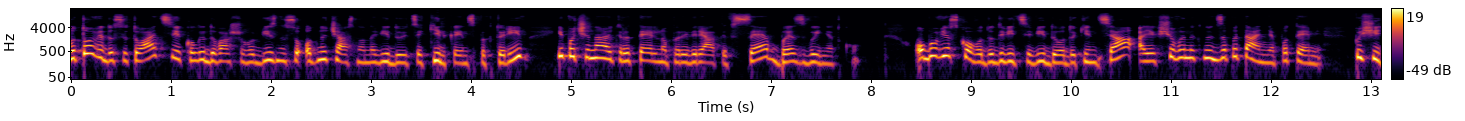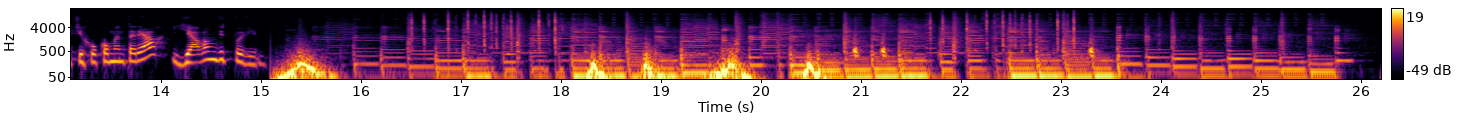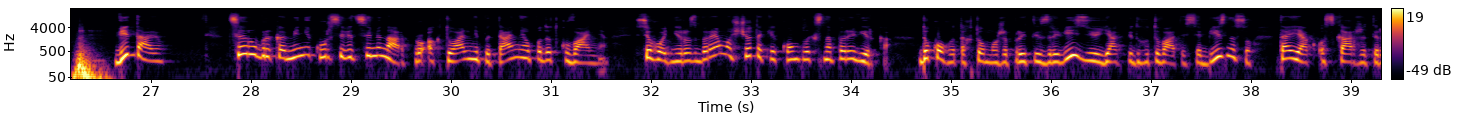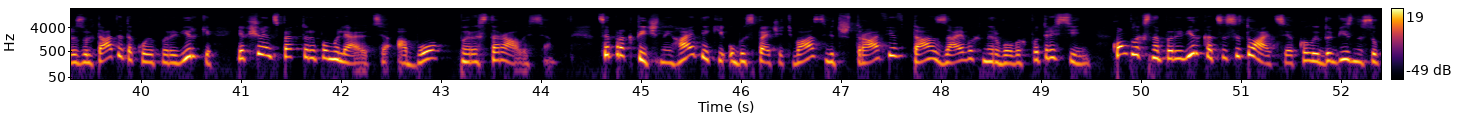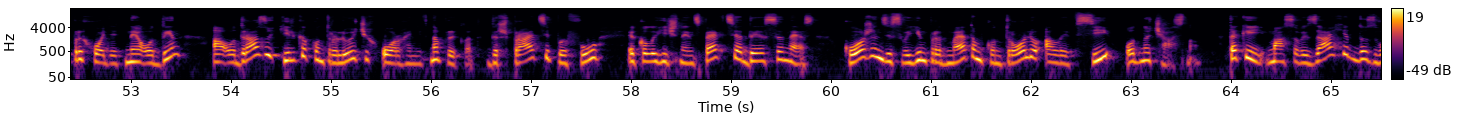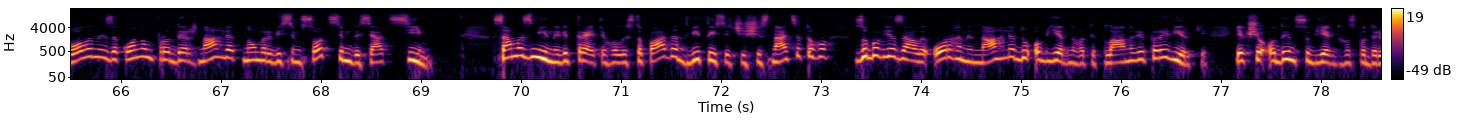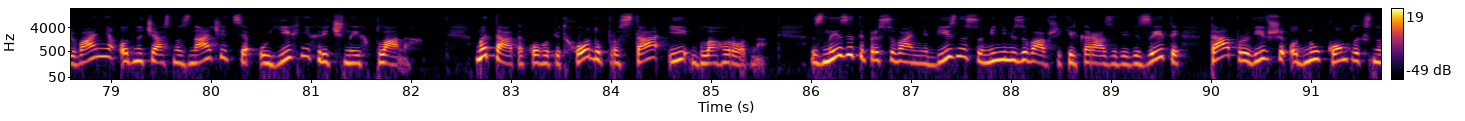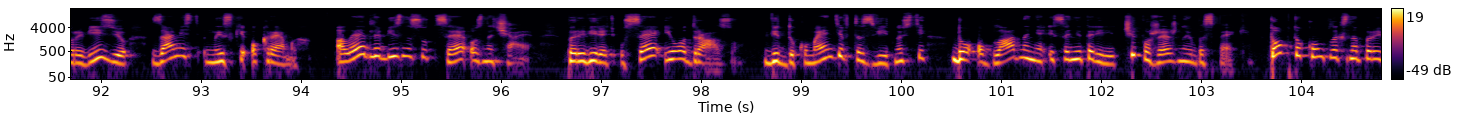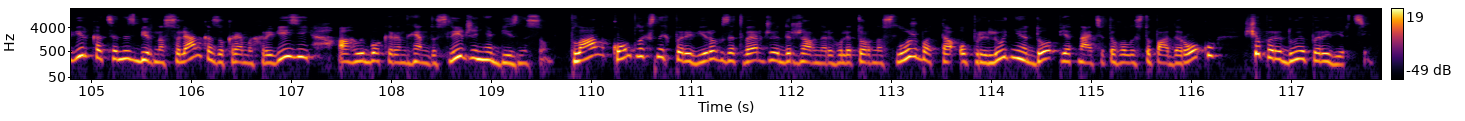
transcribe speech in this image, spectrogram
Готові до ситуації, коли до вашого бізнесу одночасно навідуються кілька інспекторів і починають ретельно перевіряти все без винятку. Обов'язково додивіться відео до кінця. А якщо виникнуть запитання по темі, пишіть їх у коментарях, я вам відповім. Вітаю! Це рубрика Міні-курси від семінар про актуальні питання оподаткування. Сьогодні розберемо, що таке комплексна перевірка, до кого та хто може прийти з ревізією, як підготуватися бізнесу та як оскаржити результати такої перевірки, якщо інспектори помиляються або перестаралися. Це практичний гайд, який убезпечить вас від штрафів та зайвих нервових потрясінь. Комплексна перевірка це ситуація, коли до бізнесу приходять не один, а одразу кілька контролюючих органів, наприклад, Держпраці, ПФУ, екологічна інспекція, ДСНС, кожен зі своїм предметом контролю, але всі одночасно. Такий масовий захід дозволений законом про держнагляд номер 877. Саме зміни від 3 листопада 2016-го зобов'язали органи нагляду об'єднувати планові перевірки, якщо один суб'єкт господарювання одночасно значиться у їхніх річних планах. Мета такого підходу проста і благородна: знизити пресування бізнесу, мінімізувавши кількаразові візити та провівши одну комплексну ревізію замість низки окремих. Але для бізнесу це означає перевірять усе і одразу. Від документів та звітності до обладнання і санітарії чи пожежної безпеки. Тобто комплексна перевірка це не збірна солянка з окремих ревізій, а глибоке рентген дослідження бізнесу. План комплексних перевірок затверджує Державна регуляторна служба та оприлюднює до 15 листопада року, що передує перевірці.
